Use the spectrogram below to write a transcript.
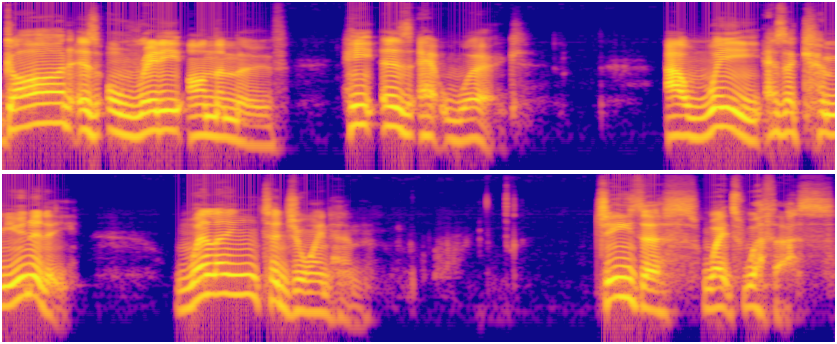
God is already on the move. He is at work. Are we, as a community, willing to join Him? Jesus waits with us.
